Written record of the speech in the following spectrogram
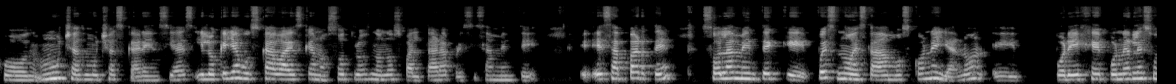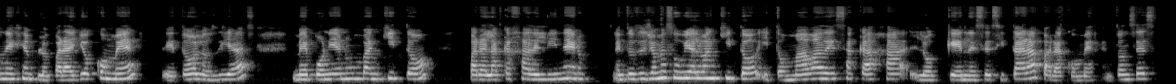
con muchas, muchas carencias y lo que ella buscaba es que a nosotros no nos faltara precisamente e, esa parte, solamente que pues no estábamos con ella, ¿no? Eh, por ejemplo, ponerles un ejemplo, para yo comer eh, todos los días, me ponían un banquito para la caja del dinero. Entonces yo me subía al banquito y tomaba de esa caja lo que necesitara para comer. Entonces,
